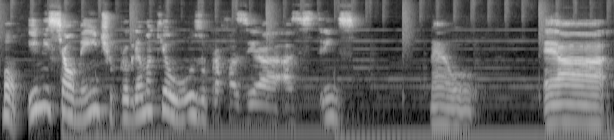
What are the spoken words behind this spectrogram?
Bom, inicialmente o programa que eu uso para fazer a, as strings, né, o, é a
